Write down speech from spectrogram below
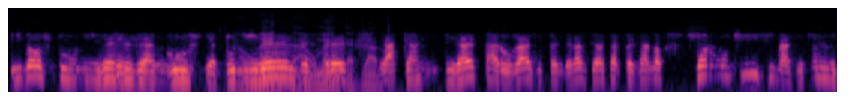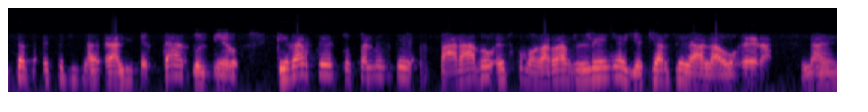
y dos, tu nivel de angustia, tu nivel de estrés, la cantidad de tarugadas y pendejadas que vas a estar pensando son muchísimas, entonces estás, estás alimentando el miedo. Quedarte totalmente parado es como agarrar leña y echársela a la hoguera. La,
